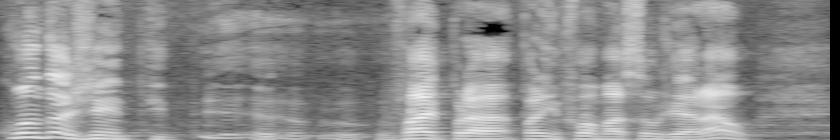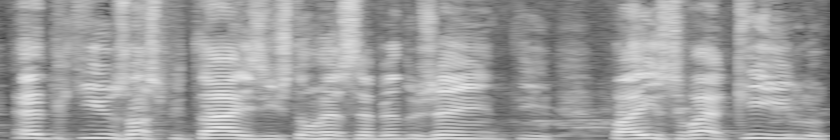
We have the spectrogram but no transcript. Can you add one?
quando a gente eh, vai para a informação geral, é de que os hospitais estão recebendo gente, vai isso, vai aquilo.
